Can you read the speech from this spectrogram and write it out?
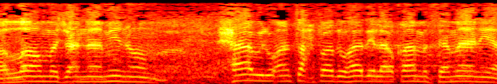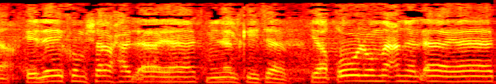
اللهم اجعلنا منهم. حاولوا أن تحفظوا هذه الأرقام الثمانية. إليكم شرح الآيات من الكتاب. يقول معنى الآيات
